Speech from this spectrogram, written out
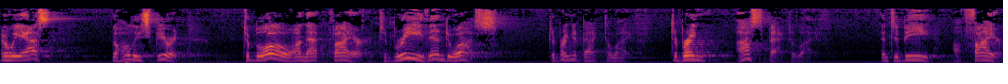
And we ask the Holy Spirit to blow on that fire, to breathe into us, to bring it back to life, to bring us back to life, and to be a fire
